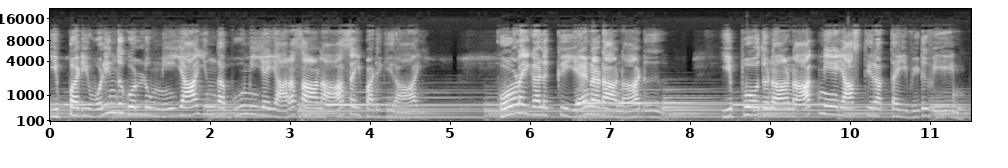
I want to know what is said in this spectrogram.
இப்படி ஒளிந்து கொள்ளும் நீயா இந்த பூமியை அரசாள ஆசைப்படுகிறாய். கோழைகளுக்கு ஏனடா நாடு? இப்போது நான் ஆக்னேயாஸ்திரத்தை விடுவேன்.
